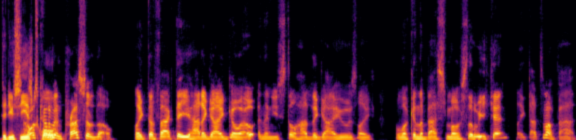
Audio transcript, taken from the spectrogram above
Did you see That his was quote? kind of impressive though. Like the fact that you had a guy go out and then you still had the guy who was like looking the best most of the weekend. Like that's not bad.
